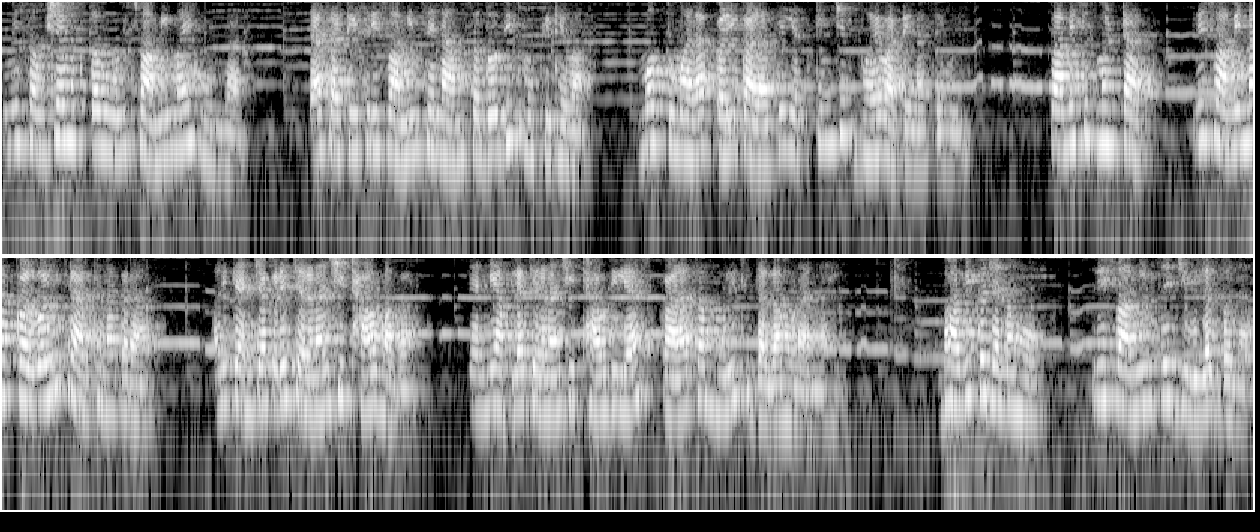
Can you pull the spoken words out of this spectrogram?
तुम्ही संशयमुक्त होऊन स्वामीमय होऊन जाल. त्यासाठी श्री स्वामींचे नाम सदोदित मुखी ठेवा. मग तुम्हाला कळी काळाचे यत्किंचित भय वाटेनासे होईल. स्वामीसुत म्हणतात श्री स्वामींना कळवळून प्रार्थना करा आणि त्यांच्याकडे चरणांशी ठाव मागा. त्यांनी आपल्या चरणांशी ठाव दिल्यास काळाचा मुळीच दगा होणार नाही. भाविक जन हो श्री स्वामींचे जिवलग बना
